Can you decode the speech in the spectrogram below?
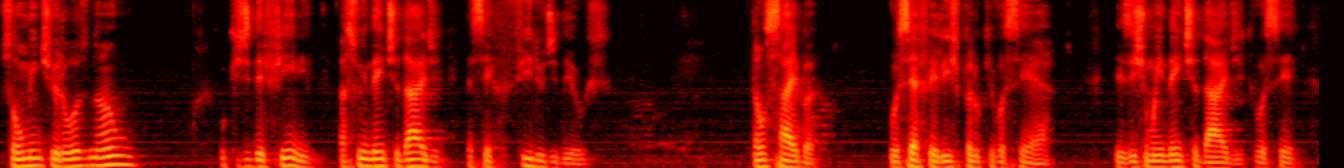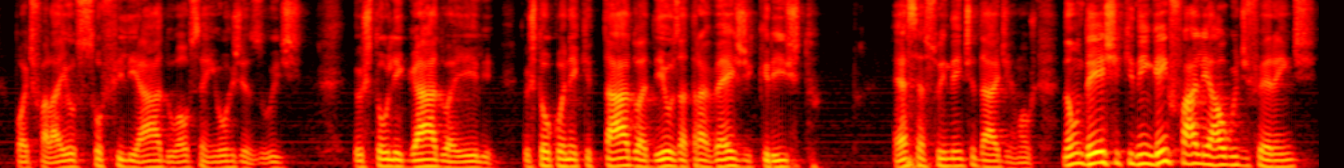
Sou um mentiroso? Não. O que te define, a sua identidade, é ser filho de Deus. Então saiba, você é feliz pelo que você é. Existe uma identidade que você pode falar: eu sou filiado ao Senhor Jesus. Eu estou ligado a Ele. Eu estou conectado a Deus através de Cristo. Essa é a sua identidade, irmãos. Não deixe que ninguém fale algo diferente,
